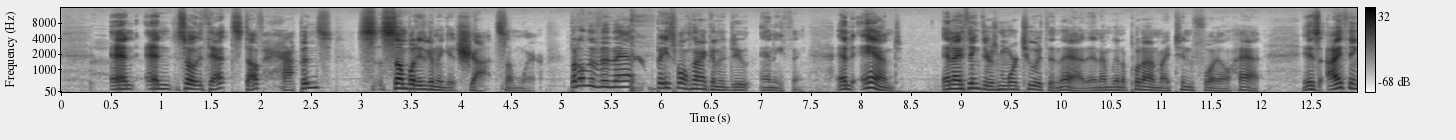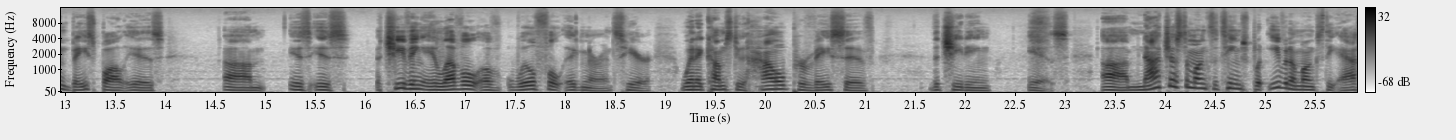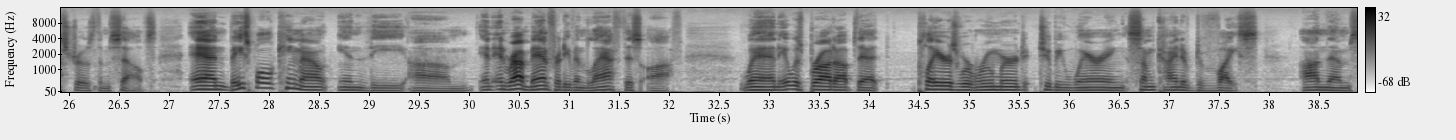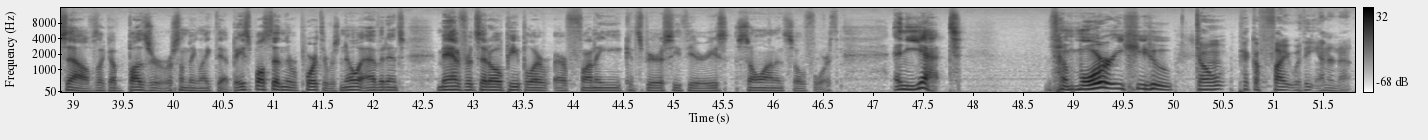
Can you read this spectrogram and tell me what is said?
And and so if that stuff happens s- somebody's going to get shot somewhere. But other than that baseball's not going to do anything. And and and i think there's more to it than that and i'm going to put on my tinfoil hat is i think baseball is um, is is achieving a level of willful ignorance here when it comes to how pervasive the cheating is. Um, not just amongst the teams, but even amongst the Astros themselves. And baseball came out in the um, and, and Rob Manfred even laughed this off when it was brought up that players were rumored to be wearing some kind of device on themselves, like a buzzer or something like that. Baseball said in the report there was no evidence. Manfred said, oh, people are, are funny, conspiracy theories, so on and so forth. And yet, the more you. Don't pick a fight with the internet.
